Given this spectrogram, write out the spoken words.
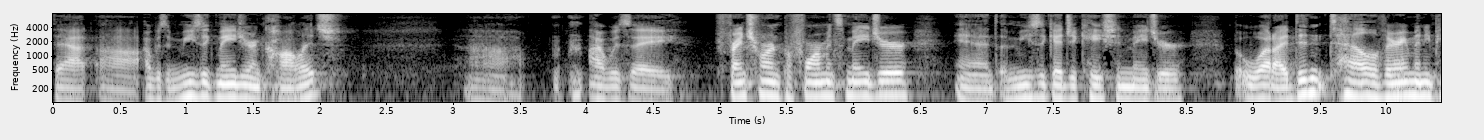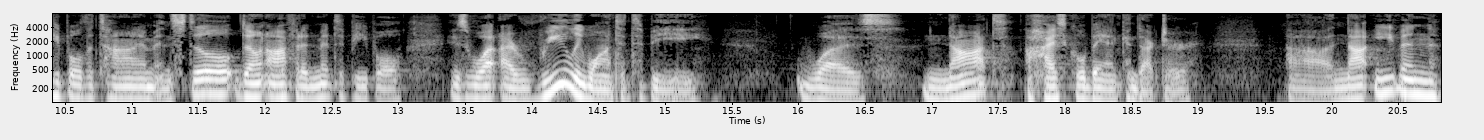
that uh, I was a music major in college. Uh, I was a French horn performance major and a music education major. But what I didn't tell very many people at the time, and still don't often admit to people, is what I really wanted to be was not a high school band conductor, uh, not even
